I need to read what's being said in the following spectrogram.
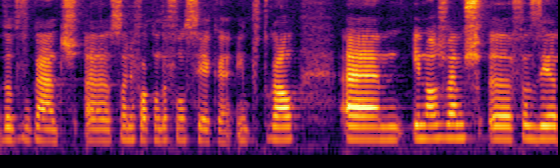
de advogados uh, Sónia Falcão da Fonseca, em Portugal. Um, e nós vamos uh, fazer,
